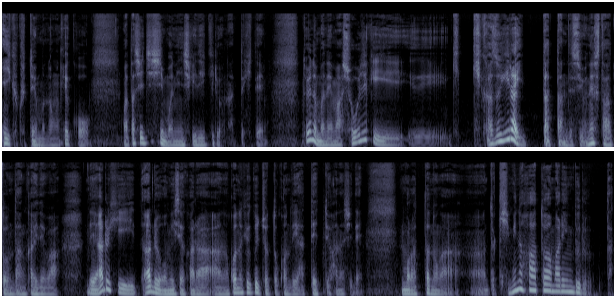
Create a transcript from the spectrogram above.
いい曲っていうものが結構私自身も認識できるようになってきて。というのもね、まあ正直、聞かず嫌いだったんですよね、スタートの段階では。で、ある日、あるお店から、あの、この曲ちょっと今度やってっていう話でもらったのが、と君のハートはマリンブルーだっ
